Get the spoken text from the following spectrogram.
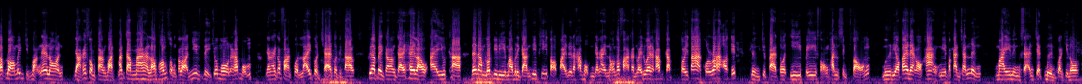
รับรองไม่ผิดหวังแน่นอน อยากให้ส่งต่างวัดมัดจำมา เราพร้อมส่งตลอด 24 ชั่วโมงนะครับผมยังไงก็ฝากกดไลค์กดแชร์กดติดตาม เพื่อเป็นกำลังใจให้เราไอยุทธคาได้นำรถดีๆ มาบริการพี่ๆต่อไปด้วยนะครับผมยังไงน้องก็ฝากกันไว้ด้วยนะครับกับ Toyota Corolla Altis 1.8 ตัว E ปี 2012 มือเดียวป้ายแดงออกข้างมีประกันชั้นหนึ่ง ไม่หนึ่งแสนเจ็ดหมื่นกว่ากิโลแ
